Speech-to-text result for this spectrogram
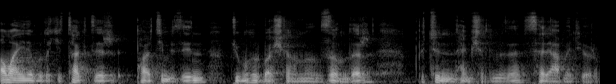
Ama yine buradaki takdir partimizin Cumhurbaşkanımızındır. Bütün hemşehrilerimize selam ediyorum.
